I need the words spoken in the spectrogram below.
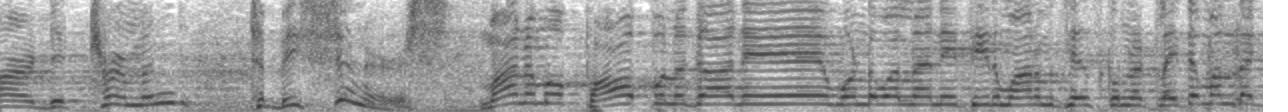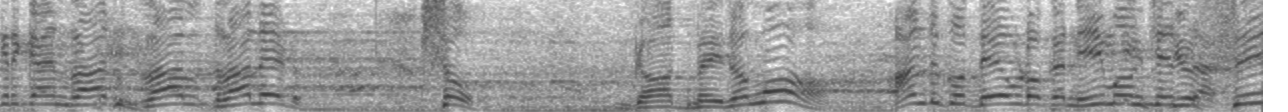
are determined to be sinners. మనము పాపులుగానే ఉండవాలని తీర్మానం చేసుకున్నట్లయితే మన దగ్గరికి ఆయన రా- రా- రాలేడు So, God made a law. అందుకు దేవుడు ఒక నియమం చేశాడు.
